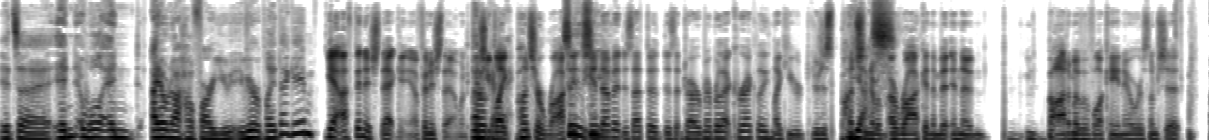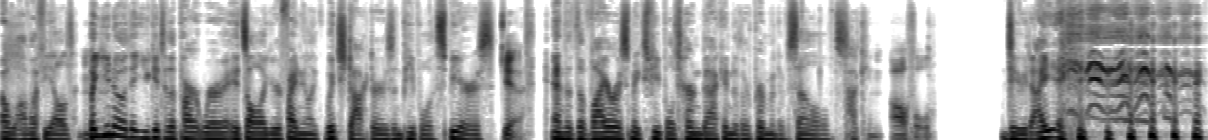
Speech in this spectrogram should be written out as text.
it's a and well and i don't know how far you have you ever played that game Yeah, I finished that game. I finished that one because you like punch a rock So- at the so end you- of it. Is that the? Is that? Do I remember that correctly? Like you're you're just punching Yes. a, a rock in the in the bottom of a volcano or some shit. a lava field but Mhm. you know that you get to the part where it's all you're fighting like witch doctors and people with spears Yeah, and that the virus makes people turn back into their primitive selves. fucking awful. Dude, I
